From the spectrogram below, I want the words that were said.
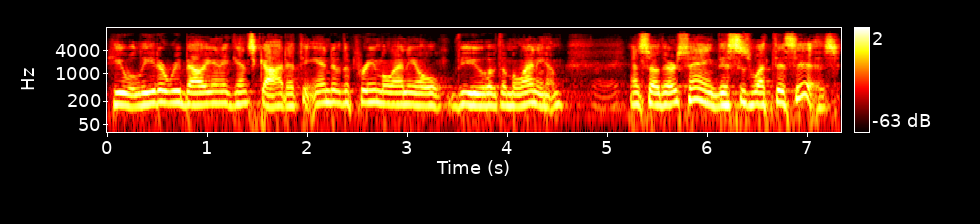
He will lead a rebellion against God at the end of the premillennial view of the millennium. And so they're saying this is what this is.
